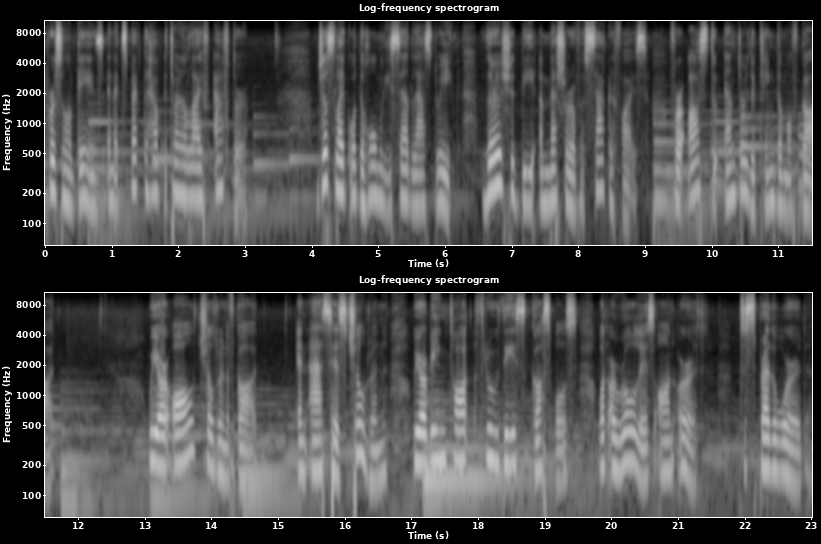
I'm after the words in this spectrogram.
personal gains and expect to have eternal life after. Just like what the homily said last week, there should be a measure of sacrifice for us to enter the kingdom of God. We are all children of God, and as His children, we are being taught through these Gospels what our role is on earth to spread the word,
